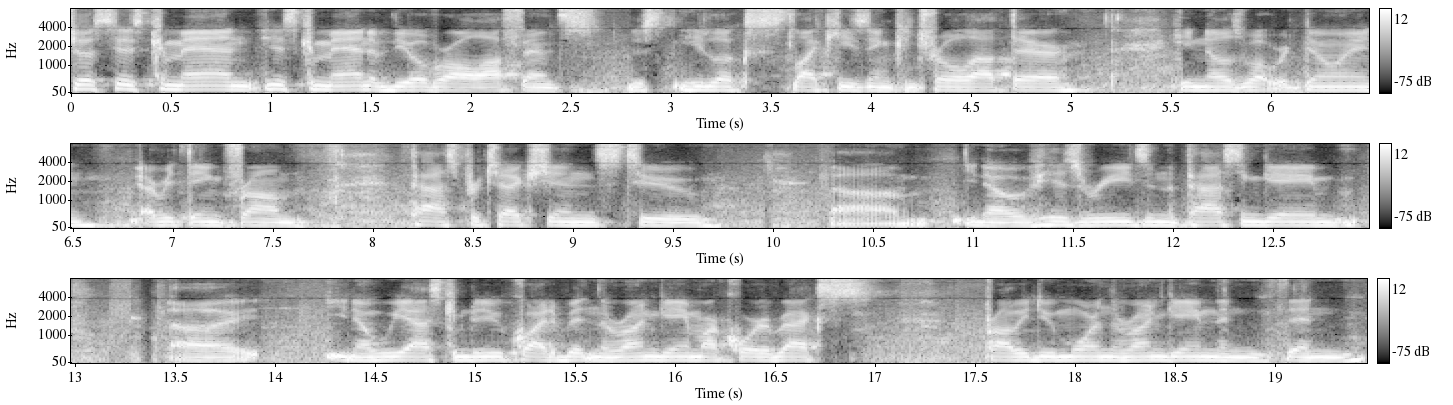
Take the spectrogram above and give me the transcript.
Just his command his command of the overall offense. Just he looks like he's in control out there. He knows what we're doing. Everything from pass protections to um, you know his reads in the passing game. Uh, you know we ask him to do quite a bit in the run game. Our quarterbacks probably do more in the run game than than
